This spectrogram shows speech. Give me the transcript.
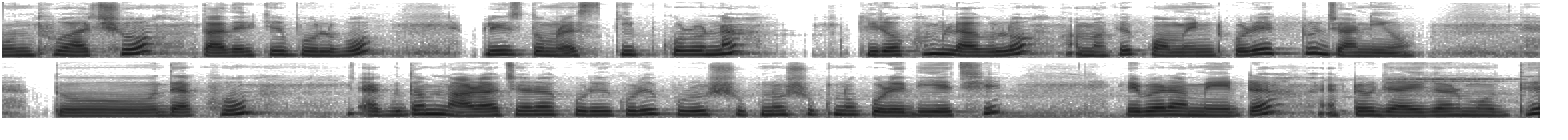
বন্ধু আছো, তাদেরকে বলব প্লিজ তোমরা স্কিপ করো না, কীরকম লাগল আমাকে কমেন্ট করে একটু জানিও। তো দেখো, একদম নাড়াচাড়া করে করে পুরো শুকনো শুকনো করে দিয়েছি। এবার আমি এটা একটা জায়গার মধ্যে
